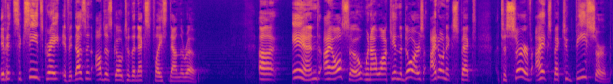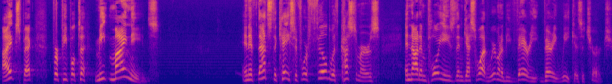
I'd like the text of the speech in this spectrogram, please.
If it succeeds, great. If it doesn't, I'll just go to the next place down the road. Uh, and I also, when I walk in the doors, I don't expect to serve, I expect to be served. I expect for people to meet my needs. And if that's the case, if we're filled with customers and not employees, then guess what? We're going to be very, very weak as a church.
